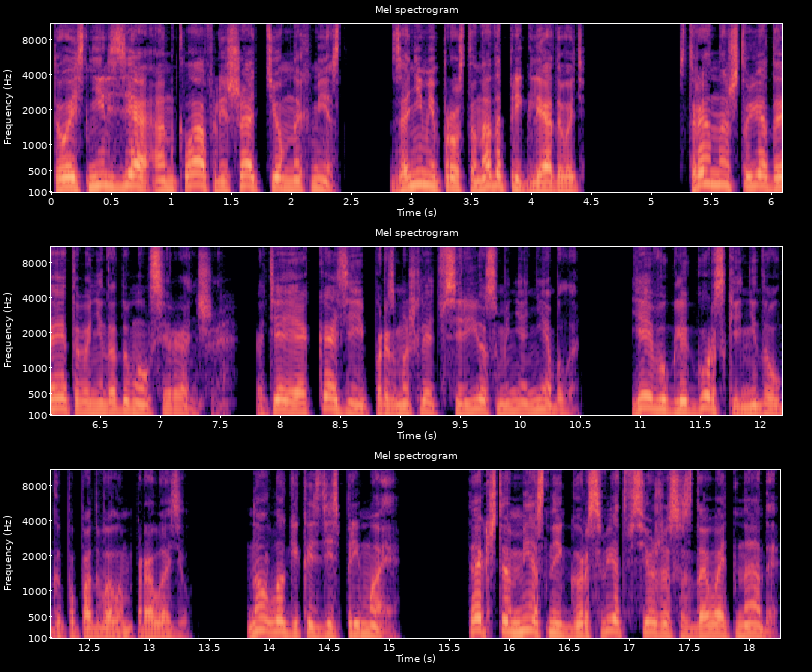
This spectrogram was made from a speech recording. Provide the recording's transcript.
То есть нельзя анклав лишать темных мест. За ними просто надо приглядывать. Странно, что я до этого не додумался раньше. Хотя и оказии поразмышлять всерьез у меня не было. Я и в Углегорске недолго по подвалам пролазил. Но логика здесь прямая. Так что местный горсвет все же создавать надо.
